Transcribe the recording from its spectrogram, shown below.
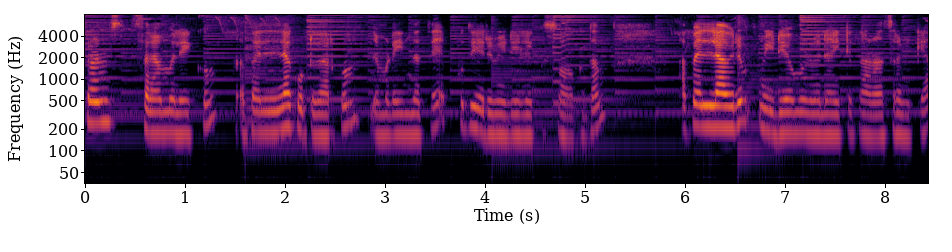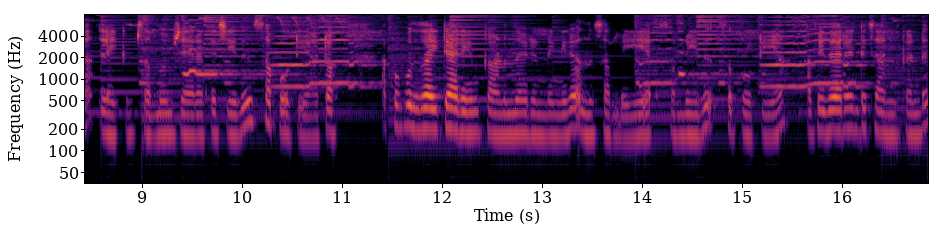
ഫ്രണ്ട്സ് അസ്സാം വലൈക്കും അപ്പോൾ എല്ലാ കൂട്ടുകാർക്കും നമ്മുടെ ഇന്നത്തെ പുതിയൊരു വീഡിയോയിലേക്ക് സ്വാഗതം. അപ്പോൾ എല്ലാവരും വീഡിയോ മുഴുവനായിട്ട് കാണാൻ ശ്രമിക്കുക. ലൈക്കും സബും ഷെയറൊക്കെ ചെയ്ത് സപ്പോർട്ട് ചെയ്യുക കേട്ടോ. അപ്പോൾ പുതുതായിട്ട് ആരെങ്കിലും കാണുന്നവരുണ്ടെങ്കിൽ ഒന്ന് സബ് ചെയ്യുക സബ് ചെയ്ത് സപ്പോർട്ട് ചെയ്യുക. അപ്പോൾ ഇതുവരെ എന്റെ ചാനൽ കണ്ട്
